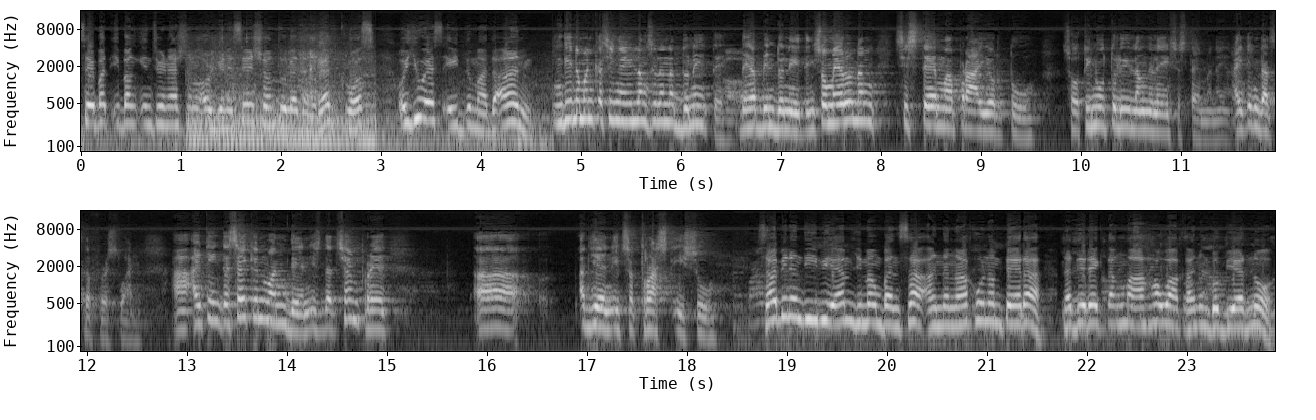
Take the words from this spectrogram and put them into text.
sa iba't ibang international organization tulad ng Red Cross o USAID dumadaan. Hindi naman kasi ngayon lang sila nag-donate eh. They have been donating. So meron ng sistema prior to. So tinutuloy lang nila yung sistema na yun. I think that's the first one. Uh, I think the second one then is that syempre, uh, again, it's a trust issue. Sabi ng DBM, limang bansa ang nangako ng pera na direktang maahawakan ng gobyerno.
